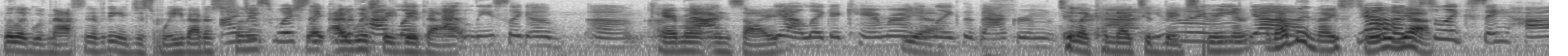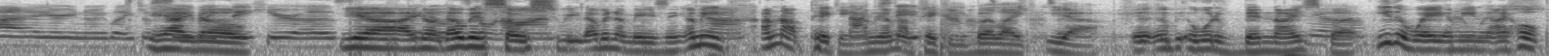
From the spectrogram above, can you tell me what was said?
But like with masks and everything, it just wave at us. Or I just wish Like, they I wish had they like did that. at least like a um, camera back, inside Yeah, like a camera Yeah. in like the back room to like connect at, to the big what I screen. mean? and Yeah. That'd be nice too. Yeah, Yeah. just to like say hi or you know like just Yeah, I know. like they hear us. Yeah, like, I know. know That would been so on. sweet. That would been amazing. I mean, Yeah. I'm not picking. I mean, I'm not picky, but I like, was trying to say. yeah, it, it, it would have been nice. But either way, I I mean, I wish. hope,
